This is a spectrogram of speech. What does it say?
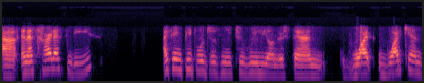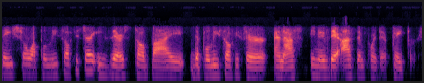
Uh, and as hard as it is, I think people just need to really understand what what can they show a police officer if they're stopped by the police officer and ask you know if they ask them for their papers.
